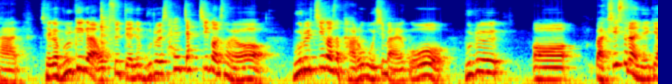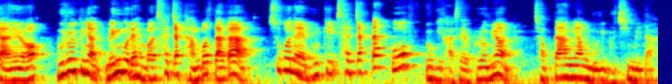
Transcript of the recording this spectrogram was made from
자, 제가 물기가 없을 때는 물을 살짝 찍어서요. 물을 찍어서 바로 오지 말고 물을 어, 막 씻으라는 얘기 안 해요. 물을 그냥 맹물에 한번 살짝 담궜다가 수건에 물기 살짝 닦고 여기 가세요. 그러면 적당량 물이 묻힙니다.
